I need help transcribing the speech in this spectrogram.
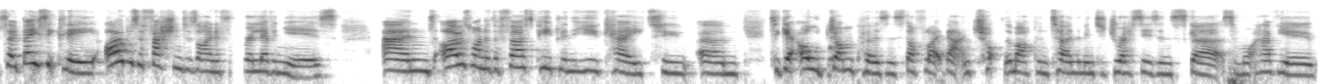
so basically I was a fashion designer for 11 years and I was one of the first people in the UK to um, to get old jumpers and stuff like that and chop them up and turn them into dresses and skirts and what have you.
